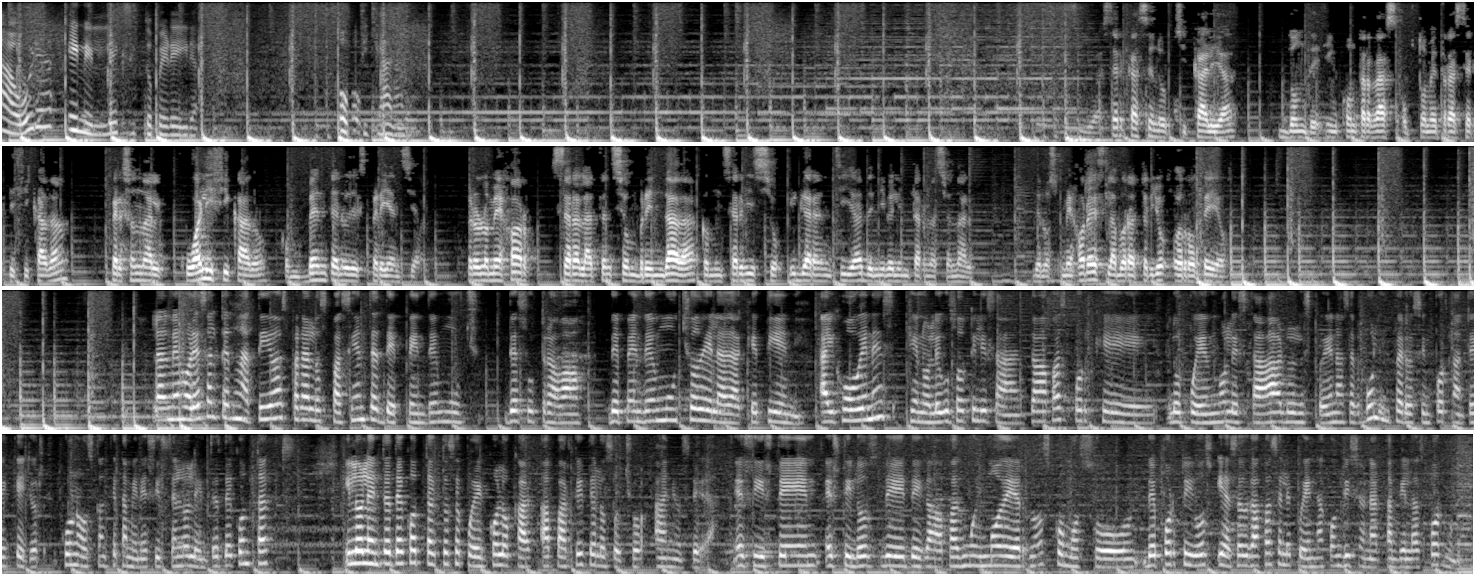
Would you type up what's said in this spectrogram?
Ahora en el Éxito Pereira. Opticalia. Si acercas en Opticalia, donde encontrarás optómetra certificada, personal cualificado con 20 años de experiencia. Pero lo mejor será la atención brindada con un servicio y garantía de nivel internacional, de los mejores laboratorios europeos. Las mejores alternativas para los pacientes dependen mucho de su trabajo, depende mucho de la edad que tiene. Hay jóvenes que no les gusta utilizar gafas porque lo pueden molestar o les pueden hacer bullying, pero es importante que ellos conozcan que también existen los lentes de contacto y los lentes de contacto se pueden colocar a partir de los 8 años de edad. Existen estilos de, de, gafas muy modernos como son deportivos y a esas gafas se le pueden acondicionar también las fórmulas.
